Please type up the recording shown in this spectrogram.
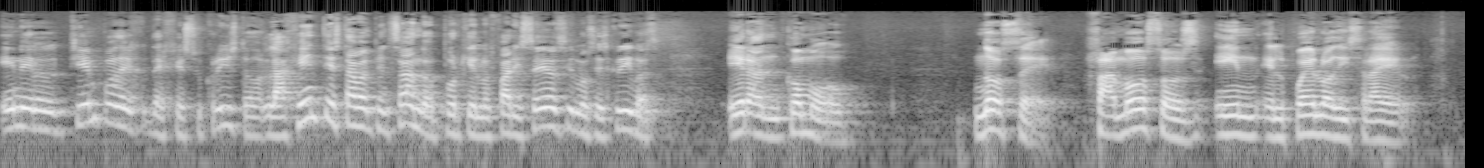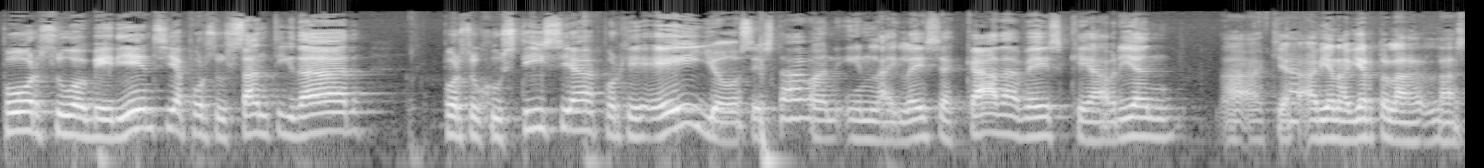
en el tiempo de, de, Jesucristo, la gente estaba pensando, porque los fariseos y los escribas eran como, no sé, famosos en el pueblo de Israel por su obediencia, por su santidad, por su justicia, porque ellos estaban en la iglesia cada vez que, ah, que habían abierto las,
